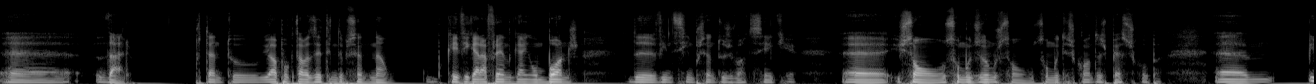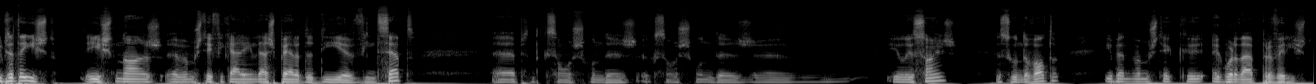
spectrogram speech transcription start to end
uh, dar. Portanto, eu há pouco estava a dizer 30%, não. Quem ficar à frente ganha um bónus de 25% dos votos, assim é que é. Uh, isto são, são muitos números, são, são muitas contas, peço desculpa. E portanto é isto. É isto que nós eh, vamos ter que ficar ainda à espera de dia 27, uh, eh, portanto, que são as segundas, que são as segundas uh, eleições, a segunda volta, e portanto vamos ter que aguardar para ver isto.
